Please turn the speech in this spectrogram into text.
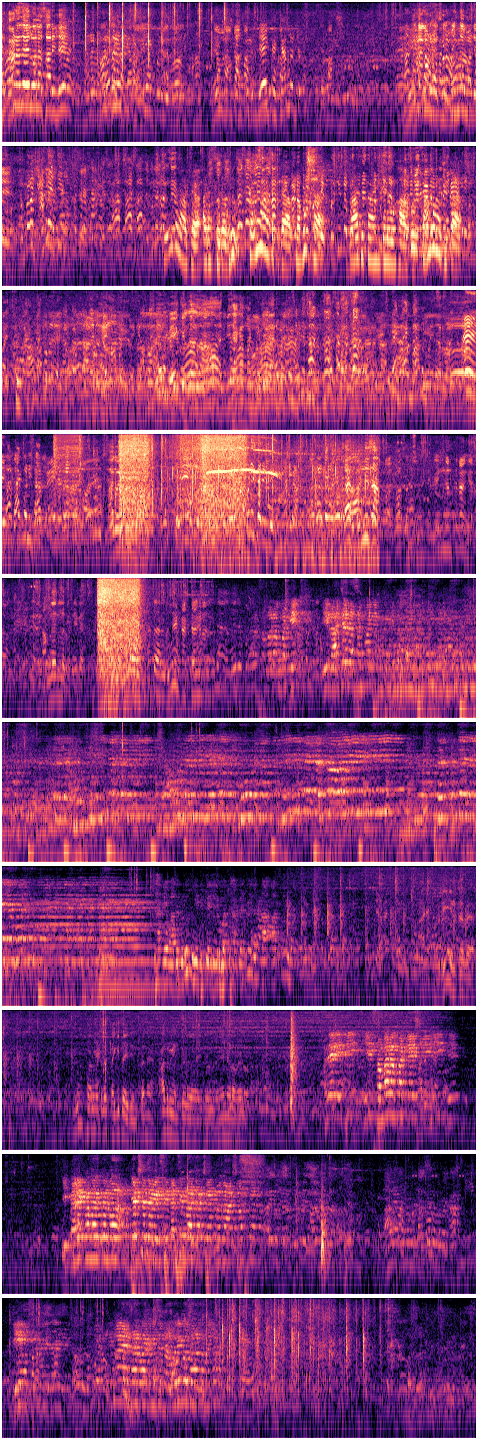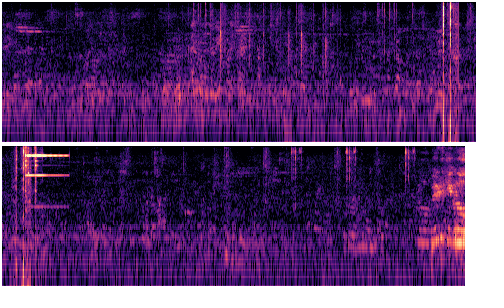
Sir ಕಾಣದೇ ಇಲ್ವಲ್ಲ sir ಇಲ್ಲಿ? ದೇವರಾಜ ಅರಸುರವರು ಕರ್ನಾಟಕದ ಪ್ರಮುಖ ರಾಜಕಾರಣಿಗಳು ಹಾಗೂ ಸಾಮಾಜಿಕ ಆಗೋಯ್ತು ಸರ್ ಬನ್ನಿ ಸರ್ ನಮ್ದೇನಿಲ್ಲ ಸರ್ ನೀವೇ ಸಮಾರಂಭಕ್ಕೆ ಈ ರಾಜ್ಯದ ಸನ್ಮಾನ್ಯ ಧನ್ಯವಾದಗಳು. ವೇದಿಕೆಯಲ್ಲಿರುವಂತಹ ಗಣ್ಯರನ್ನ ನಿಮ್ಮ ಫಾರ್ಮೆಟ್ ಎಲ್ಲ ತೆಗಿತಾ ಇದ್ದೀನಿ ತಾನೆ. ಆದರೂ ಎಂಥದ್ದು ಇದು ಏನು ಹೇಳೋ ಹೇಳೋ. ಅದೇ ರೀತಿ ಈ ಸಮಾರಂಭಕ್ಕೆ ಈ ಕಾರ್ಯಕ್ರಮದ ಅಧ್ಯಕ್ಷತೆ ವಹಿಸಿ ನರಸಿಂಹರಾಜ ಕ್ಷೇತ್ರದ ಶಾಸಕ ಈ ಬೇಡಿಕೆಗಳು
